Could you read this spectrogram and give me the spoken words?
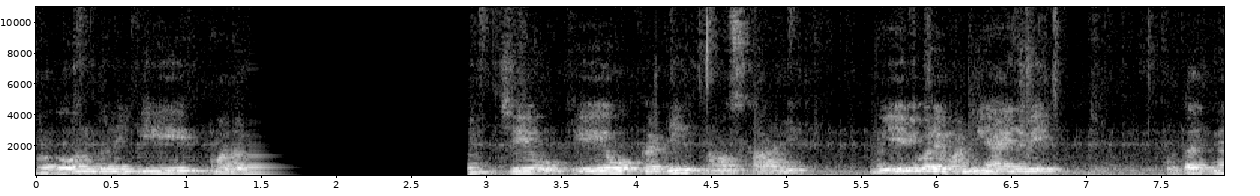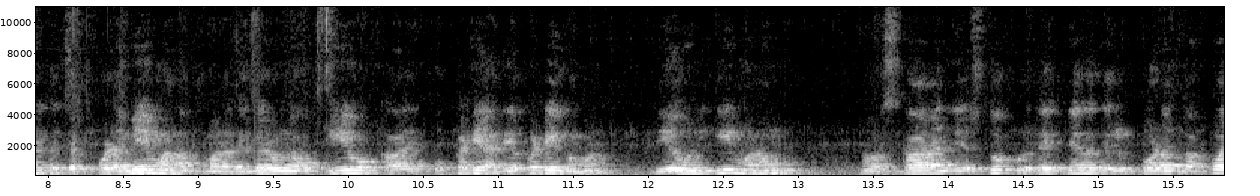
భగవంతునికి మనం ఇచ్చే ఒకే ఒక్కటి నమస్కారమే. ఏమి ఇవ్వలేము అన్నీ ఆయనవే. కృతజ్ఞత చెప్పడమే మన మన దగ్గర ఉన్న ఒకే ఒక్క ఒక్కటి అది ఒక్కటే ఇంకా మనం. దేవునికి మనం నమస్కారం చేస్తూ కృతజ్ఞత తెలుపుకోవడం తప్ప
